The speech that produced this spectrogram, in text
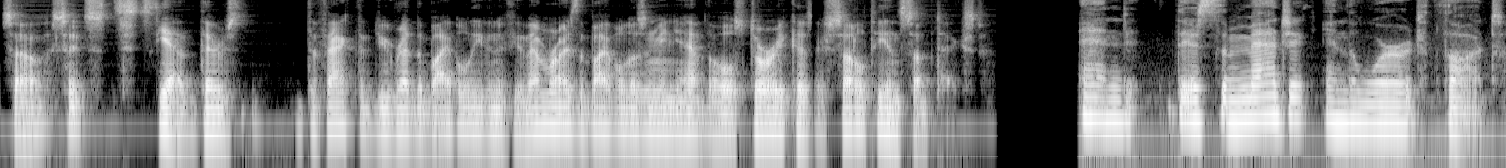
So, so it's, it's yeah, there's the fact that you read the Bible, even if you memorize the Bible, doesn't mean you have the whole story because there's subtlety and subtext. And there's some magic in the word thought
